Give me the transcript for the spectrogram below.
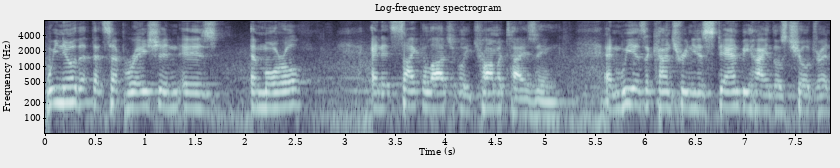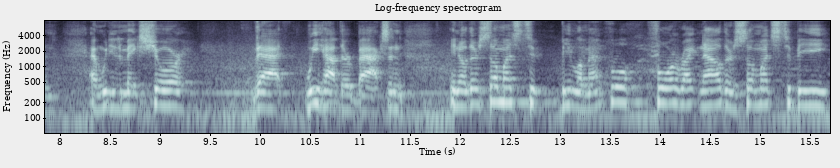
we know that that separation is immoral and it's psychologically traumatizing. And we as a country need to stand behind those children and we need to make sure that we have their backs. And you know, there's so much to be lamentful for right now. There's so much to be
